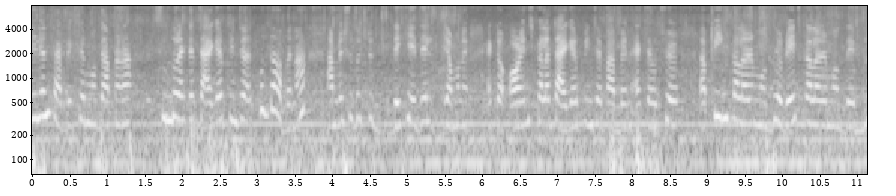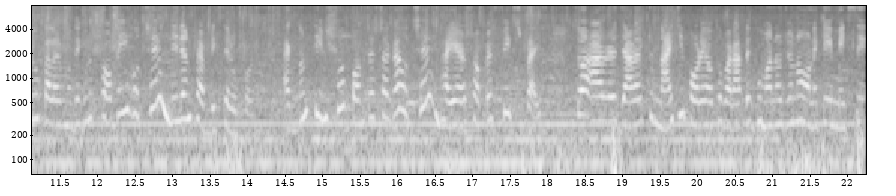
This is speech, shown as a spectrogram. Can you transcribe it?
লিলেন ফ্যাব্রিক্সের মধ্যে আপনারা সুন্দর একটা টাইগার প্রিন্টার খুলতে হবে না। আমরা শুধু একটু দেখিয়ে দিল যেমন একটা অরেঞ্জ কালার টাইগার প্রিন্টার পাবেন, একটা হচ্ছে পিঙ্ক কালারের মধ্যে রেড কালারের মধ্যে ব্লু কালারের মধ্যে, এগুলো সবই হচ্ছে লিলেন ফ্যাব্রিক্সের উপর। একদম তিনশো পঞ্চাশ টাকা হচ্ছে ভাইয়ার শপের ফিক্সড প্রাইস তো আর যারা একটু নাইটি পরে অথবা রাতে ঘুমানোর জন্য অনেকেই মেক্সি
